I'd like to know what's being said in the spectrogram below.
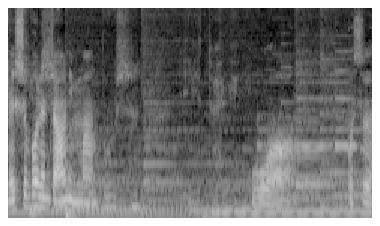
没事不能找你吗？”我不是，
